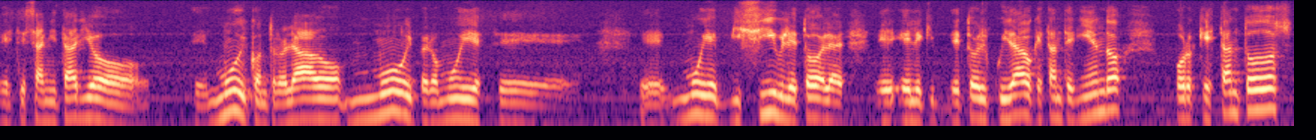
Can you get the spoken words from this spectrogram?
este, sanitario eh, muy controlado, muy, pero muy, este, eh, muy visible todo, el, eh, todo el cuidado que están teniendo, porque están todos,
